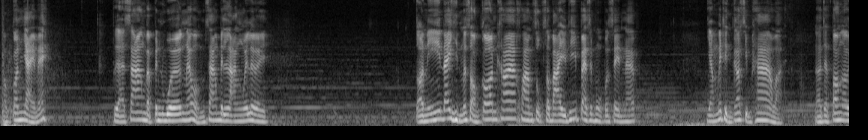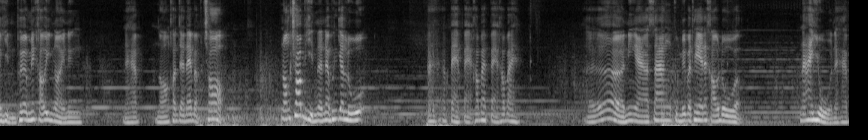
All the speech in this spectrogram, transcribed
เอาก้อนใหญ่ไหมเผื่อสร้างแบบเป็นเวิร์กนะผมสร้างเป็นรังไว้เลย ตอนนี้ได้หินมาสองก้อนค่าความสุขสบายอยู่ที่ 86%นะครับ ยังไม่ถึง 95 ว่ะ เราจะต้องเอาหินเพิ่มให้เขาอีกหน่อยนึงนะครับ น้องเขาจะได้แบบชอบ น้องชอบหินเหรอเนี่ยเพิ่งจะรู้อะเอาแปะแปะเข้าไปแปะเข้าไป เออ นี่ไงสร้างภูมิประเทศให้เขาดูแบบน่าอยู่นะครับ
